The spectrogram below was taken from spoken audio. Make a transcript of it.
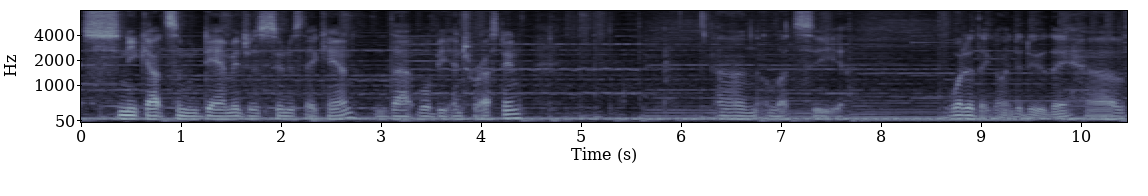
sneak out some damage as soon as they can. That will be interesting. And let's see. What are they going to do? They have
